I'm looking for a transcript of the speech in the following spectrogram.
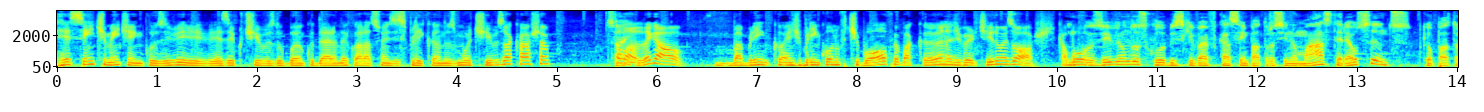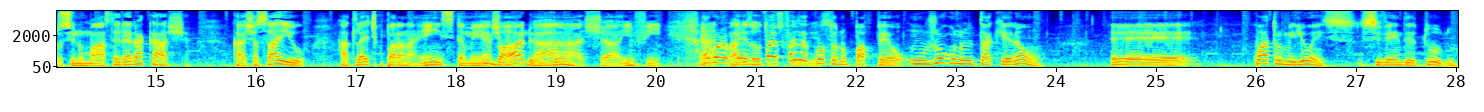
recentemente, inclusive executivos do banco deram declarações explicando os motivos, a Caixa falou, legal, a gente brincou no futebol, foi bacana, é. divertido, mas ó, acabou. Inclusive, um dos clubes que vai ficar sem patrocínio Master é o Santos, porque o patrocínio Master era a Caixa. Caixa saiu. Atlético Paranaense também, acho vários, que né? Caixa, né? enfim. É, Agora, vários faz, outros faz a conta no papel. Um jogo no Itaquerão é 4 milhões se vender tudo.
